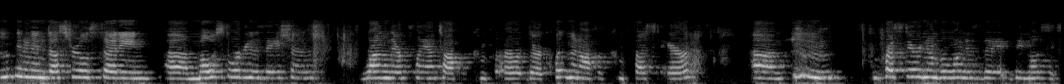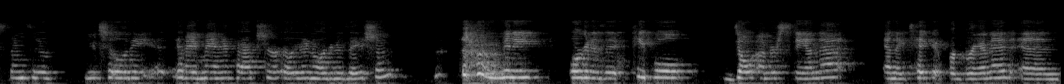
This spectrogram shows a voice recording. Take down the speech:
in an industrial setting, uh, most organizations run their plant off of their equipment off of compressed air. Um, compressed air, number one, is the, the most expensive utility in a manufacturer or in an organization. Many organiza people don't understand that and they take it for granted and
